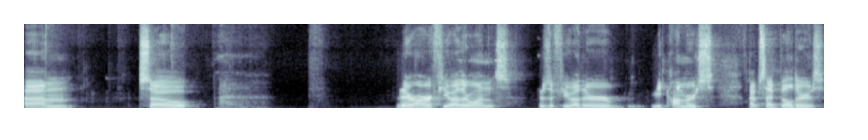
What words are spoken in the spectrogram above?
Um, so there are a few other ones. There's a few other e-commerce website builders,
